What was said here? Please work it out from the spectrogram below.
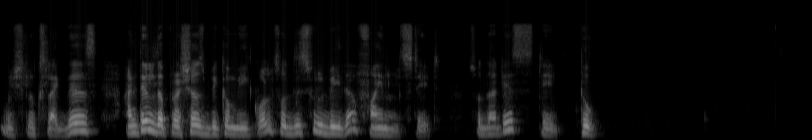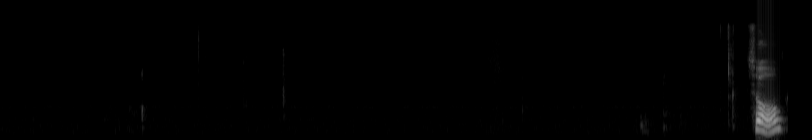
which looks like this until the pressures become equal. So, this will be the final state. So, that is state 2. So,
